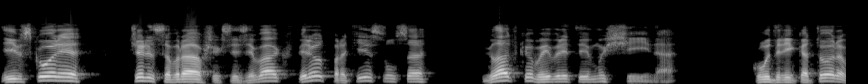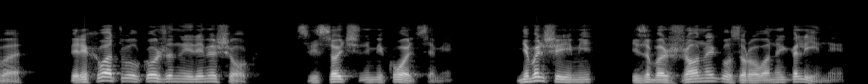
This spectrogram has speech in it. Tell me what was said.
И вскоре через собравшихся зевак вперед протиснулся гладко выбритый мужчина, кудри которого перехватывал кожаный ремешок с височными кольцами, небольшими, из обожженной глазурованной галины.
